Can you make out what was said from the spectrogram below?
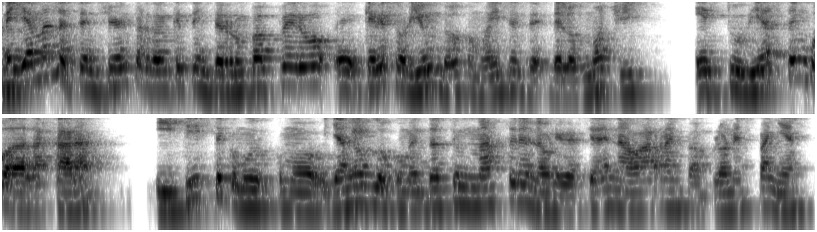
me llama la atención, perdón que te interrumpa, pero eh, que eres oriundo, como dices, de, los mochis. Estudiaste en Guadalajara, hiciste, como, como ya nos lo comentaste, un máster en la Universidad de Navarra, en Pamplona, España.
